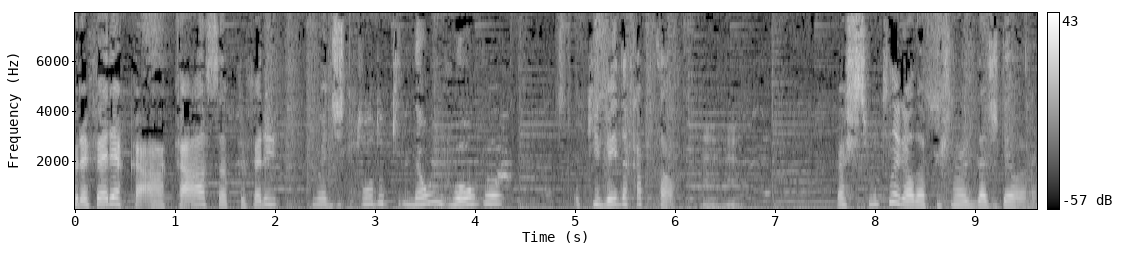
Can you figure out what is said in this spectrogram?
prefere a, ca- a caça, prefere comer de tudo que não envolva o que vem da capital. Uhum. Eu acho isso muito legal da personalidade dela, né?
